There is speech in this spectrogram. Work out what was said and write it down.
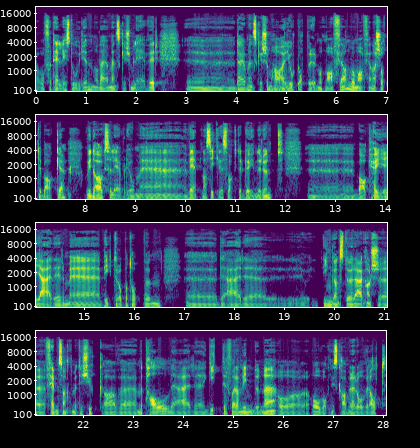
og fortelle historien. Og det er jo mennesker som lever Det er jo mennesker som har gjort opprør mot mafiaen, hvor mafiaen har slått tilbake. Og i dag så lever de jo med væpna sikkerhetsvakter døgnet rundt. øh, bak høye gjerder med piggtråd på toppen. Øh, det er Inngangsdøra er kanskje fem centimeter tjukk av metall. Det er gitter foran vinduene og overvåkningskameraer overalt.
